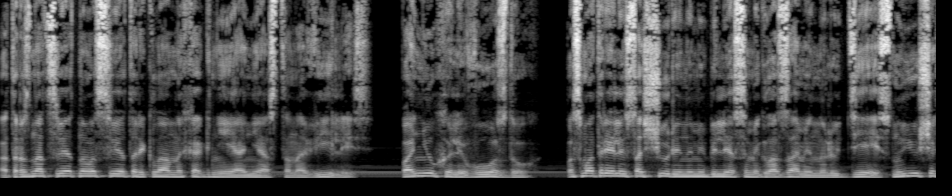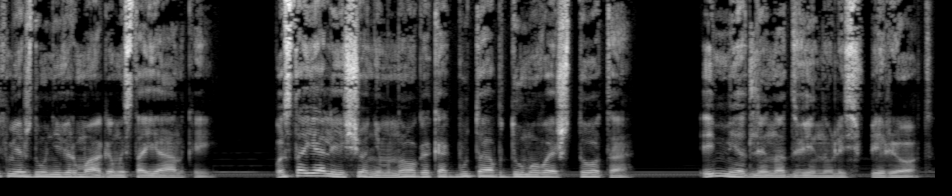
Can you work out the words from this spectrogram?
От разноцветного света рекламных огней они остановились, понюхали воздух, посмотрели сощуренными белесыми глазами на людей, снующих между универмагом и стоянкой. Постояли еще немного, как будто обдумывая что-то, и медленно двинулись вперед.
